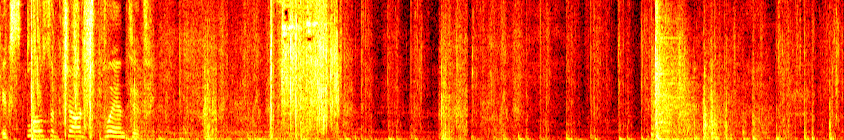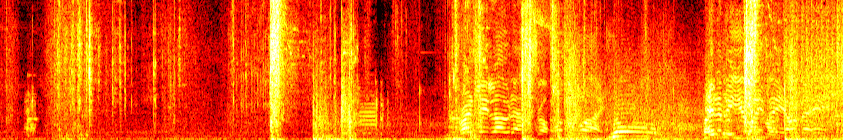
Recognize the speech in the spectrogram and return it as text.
Explosive charge planted. Friendly loadout drop on the way. No. Enemy UAV overhead.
